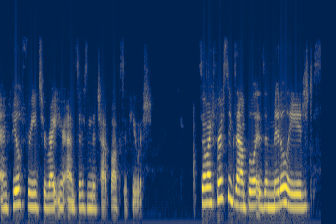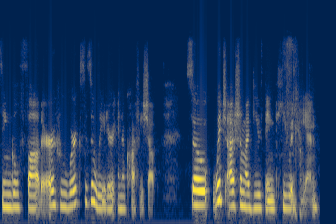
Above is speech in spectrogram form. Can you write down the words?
and feel free to write your answers in the chat box if you wish. So my first example is a middle-aged single father who works as a waiter in a coffee shop. So which ashrama do you think he would be in?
